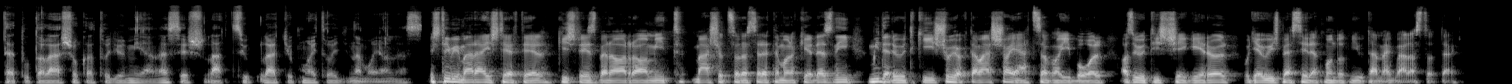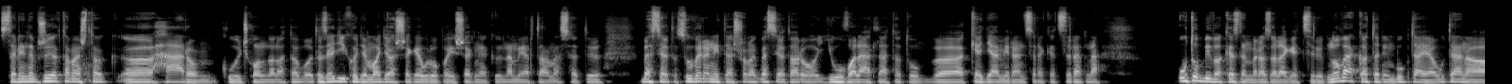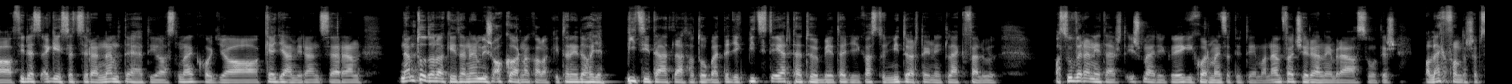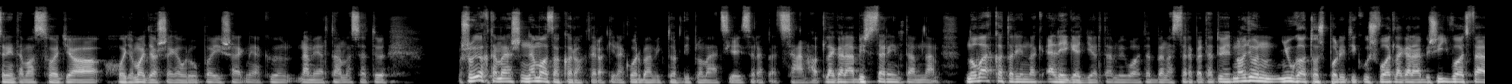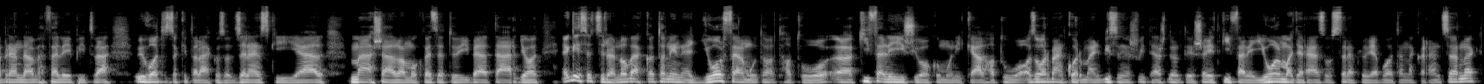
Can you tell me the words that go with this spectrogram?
tett utalásokat, hogy ő milyen lesz, és látjuk, látjuk majd, hogy nem olyan lesz. És Tibi, már rá is tértél kis részben arra, amit másodszorra szeretem volna kérdezni. Mi derült ki Súlyog Tamás saját szavaiból az ő tisztségéről? Ugye ő is beszédet mondott, miután megválasztották. Szerintem Zsúlyog Tamásnak uh, három kulcs gondolata volt. Az egyik, hogy a magyarság európaiság nélkül nem értelmezhető. Beszélt a szuverenitásról, meg beszélt arról, hogy jóval átláthatóbb uh, kegyelmi rendszereket szeretne. Utóbbival kezdem, mert az a legegyszerűbb. Novák Katalin buktája után a Fidesz egész egyszerűen nem teheti azt meg, hogy a kegyelmi rendszeren nem tud alakítani, nem is akarnak alakítani, de hogy egy picit átláthatóbbá tegyék, picit érthetőbbé tegyék azt, hogy mi történik legfelül. A szuverenitást ismerjük, régi kormányzati téma, nem fecsérelném rá a szót, és a legfontosabb szerintem az, hogy a, hogy a magyarság európaiság nélkül nem értelmezhető. Súlyog Tamás nem az a karakter, akinek Orbán Viktor diplomáciai szerepet szánhat, legalábbis szerintem nem. Novák Katalinnak elég egyértelmű volt ebben a szerepet. Tehát ő egy nagyon nyugatos politikus volt, legalábbis így volt felbrendelve, felépítve. Ő volt az, aki találkozott Zelenszkijjel, más államok vezetőivel tárgyalt. Egész egyszerűen Novák Katalin egy jól felmutatható, kifelé is jól kommunikálható, az Orbán kormány bizonyos vitás döntéseit kifelé jól magyarázó szereplője volt ennek a rendszernek.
